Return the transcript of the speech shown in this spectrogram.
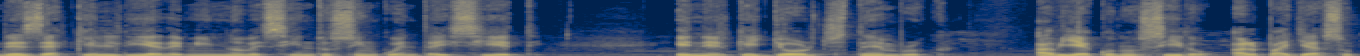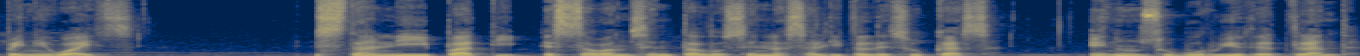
desde aquel día de 1957, en el que George Denbrook había conocido al payaso Pennywise, Stanley y Patty estaban sentados en la salida de su casa, en un suburbio de Atlanta,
